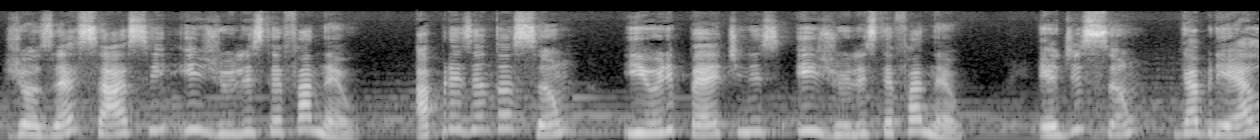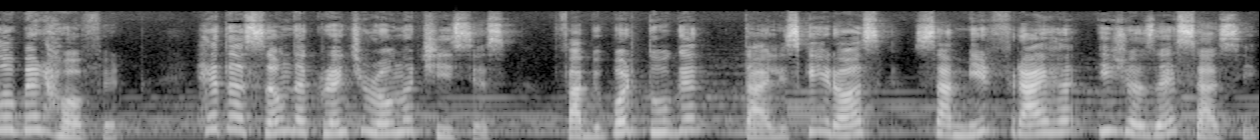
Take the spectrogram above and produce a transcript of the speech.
José Sassi e Júlia Stefanel. Apresentação: Yuri Petnis e Júlia Stefanel. Edição: Gabriela Oberhofer. Redação da Crunchyroll Notícias: Fábio Portuga, Thales Queiroz, Samir Freira e José Sassi.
